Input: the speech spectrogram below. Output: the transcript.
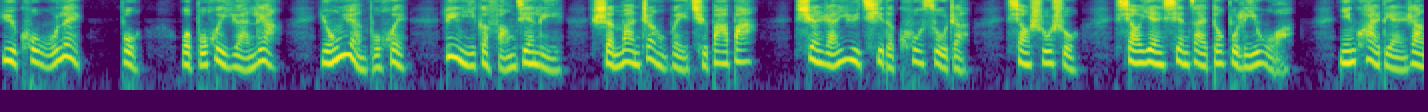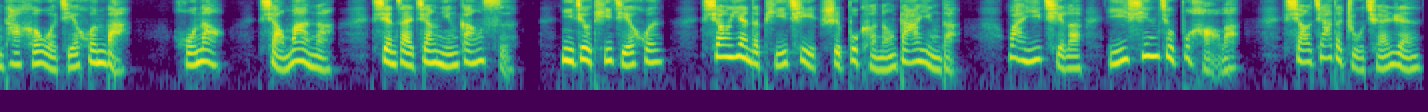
欲哭无泪。不，我不会原谅，永远不会。另一个房间里，沈曼正委屈巴巴、渲然欲泣地哭诉着：“萧叔叔，萧燕现在都不理我，您快点让她和我结婚吧！”胡闹，小曼呐，现在江宁刚死，你就提结婚？萧燕的脾气是不可能答应的。万一起了疑心就不好了。萧家的主权人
